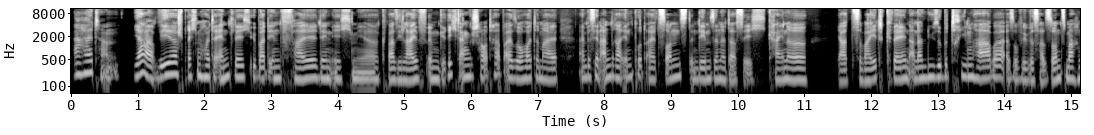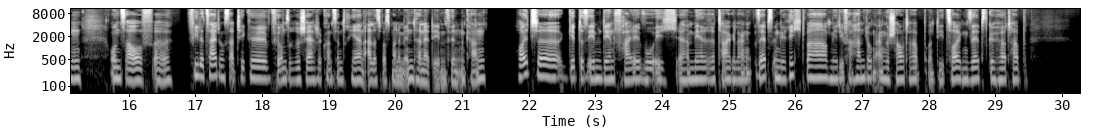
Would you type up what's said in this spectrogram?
erheitern. Ja, wir sprechen heute endlich über den Fall, den ich mir quasi live im Gericht angeschaut habe. Also heute mal ein bisschen anderer Input als sonst, in dem Sinne, dass ich keine ja, Zweitquellenanalyse betrieben habe, also wie wir es halt sonst machen, uns auf äh, viele Zeitungsartikel für unsere Recherche konzentrieren, alles, was man im Internet eben finden kann. Heute gibt es eben den Fall, wo ich äh, mehrere Tage lang selbst im Gericht war, mir die Verhandlungen angeschaut habe und die Zeugen selbst gehört habe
